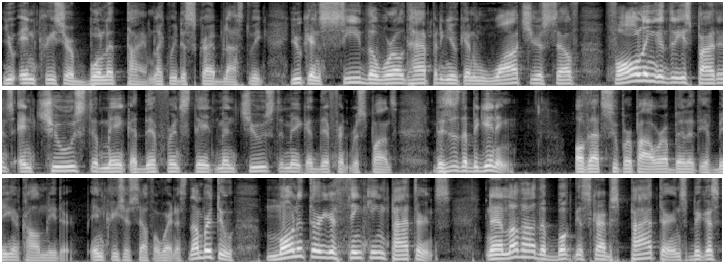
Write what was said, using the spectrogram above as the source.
you increase your bullet time, like we described last week. You can see the world happening, you can watch yourself falling into these patterns and choose to make a different statement, choose to make a different response. This is the beginning of that superpower ability of being a calm leader. Increase your self awareness. Number two, monitor your thinking patterns. And I love how the book describes patterns because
